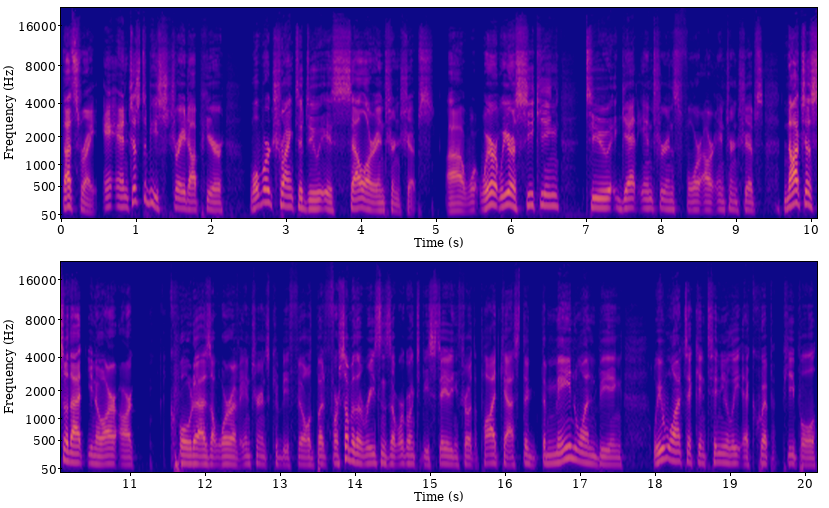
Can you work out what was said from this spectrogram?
That's right. And just to be straight up here, what we're trying to do is sell our internships. Uh, we're we are seeking to get interns for our internships, not just so that you know our our quota, as it were, of interns could be filled, but for some of the reasons that we're going to be stating throughout the podcast. The the main one being we want to continually equip people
